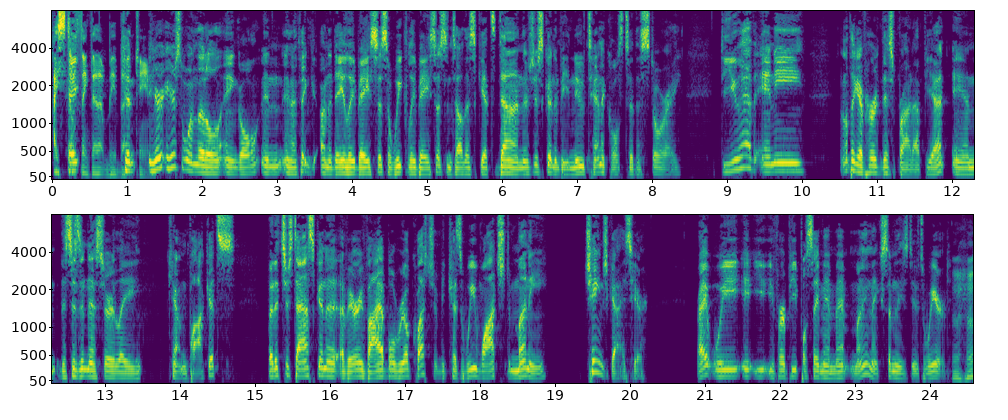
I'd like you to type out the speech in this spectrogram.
I still Hey, think that, that would be a better Can- team. Here, here's one little angle, and, and I think on a daily basis, a weekly basis, until this gets done, there's just going to be new tentacles to the story. Do you have any? I don't think I've heard this brought up yet, and this isn't necessarily counting pockets, but it's just asking a, a very viable, real question because we watched money change guys here, right? We you, you've heard people say, "Man, man, money makes some of these dudes weird," Mm-hmm.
